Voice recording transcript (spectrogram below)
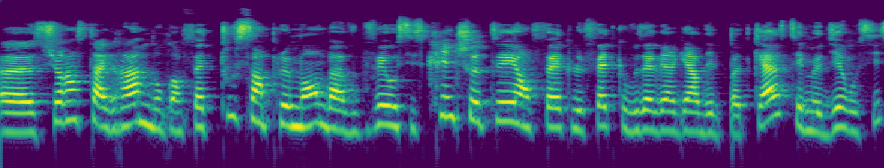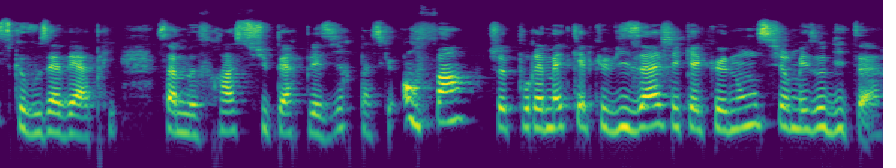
euh, sur Instagram. Donc en fait tout simplement bah, vous pouvez aussi screenshotter en fait le fait que vous avez regardé le podcast et me dire aussi ce que vous avez appris. Ça me fera super plaisir parce que enfin je pourrais mettre quelques visages et quelques noms sur mes auditeurs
